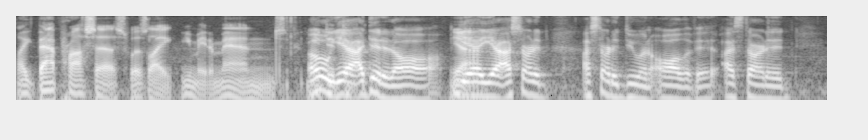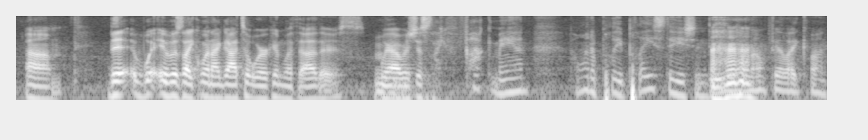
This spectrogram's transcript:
like that process was like you made amends. you oh yeah, the- I did it all. Yeah. Yeah. yeah, I started. I started doing all of it. I started. Um, the it was like when I got to working with others, where I Mhm. was just like, "Fuck, man, I want to play PlayStation. Dude. Uh-huh. I don't feel like going.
